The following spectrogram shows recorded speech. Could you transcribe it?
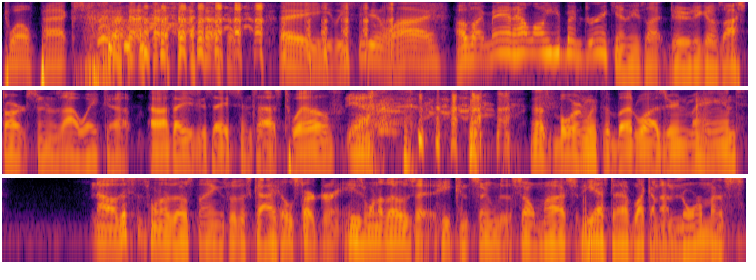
twelve packs." Hey, at least he didn't lie. I was like, "Man, how long you been drinking?" And he's like, "Dude," he goes, "I start as soon as I wake up." Oh, I thought he was gonna say since I was twelve. Yeah. I was born with the Budweiser in my hand. No, this is one of those things where this guy he'll start drink. He's one of those that he consumes it so much that he has to have like an enormous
